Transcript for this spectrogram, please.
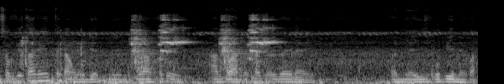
sau khi tắt hết tất cả nguồn điện thì chúng ta có thể an toàn để cắt sợi dây này. Và nhảy có pin này bạn.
